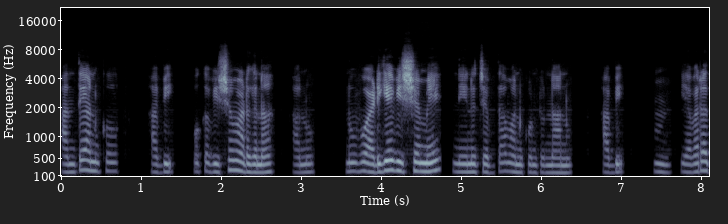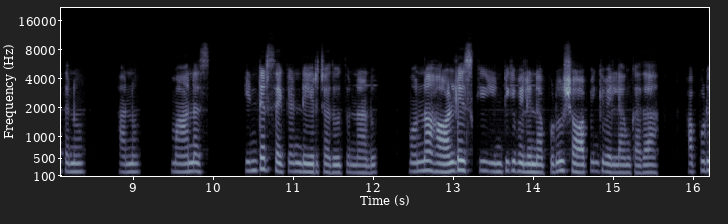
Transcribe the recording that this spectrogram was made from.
అంతే అనుకో అభి. ఒక విషయం అడగనా? అను. నువ్వు అడిగే విషయమే నేను చెప్దామనుకుంటున్నాను అభి. ఎవరతను? Anu. Manas. Inter second year చదువుతున్నాడు. మొన్న హాలిడేస్కి ఇంటికి వెళ్ళినప్పుడు షాపింగ్కి వెళ్ళాం కదా అప్పుడు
